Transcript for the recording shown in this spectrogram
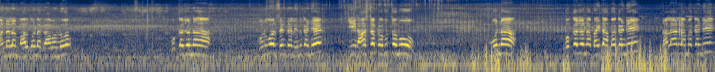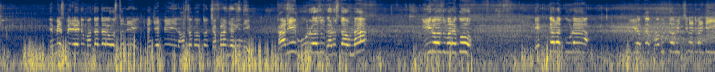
మండలం బాల్కొండ గ్రామంలో మొక్కజొన్న కొనుగోలు సెంటర్లు. ఎందుకంటే ఈ రాష్ట్ర ప్రభుత్వము మొన్న మొక్కజొన్న బయట అమ్మకండి దళారులు అమ్మకండి ఎంఎస్పి రేటు మద్దతు ధర వస్తుంది అని చెప్పి రాష్ట్ర ప్రభుత్వం చెప్పడం జరిగింది. కానీ మూడు రోజులు గడుస్తూ ఉన్నా ఈ రోజు వరకు ఎక్కడ కూడా ఈ యొక్క ప్రభుత్వం ఇచ్చినటువంటి ఈ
